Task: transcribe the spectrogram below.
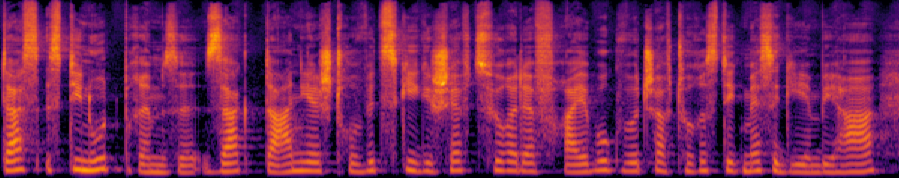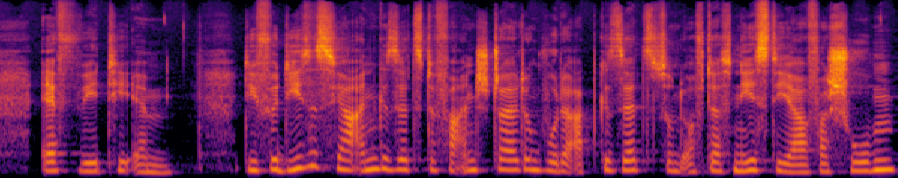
Das ist die Notbremse, sagt Daniel Strowitzki, Geschäftsführer der Freiburg Wirtschaft Touristik Messe GmbH, FWTM. Die für dieses Jahr angesetzte Veranstaltung wurde abgesetzt und auf das nächste Jahr verschoben,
